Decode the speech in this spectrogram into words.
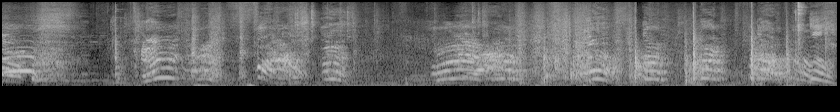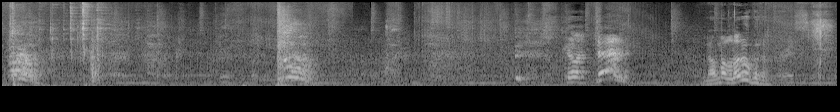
And I'm a little bit impressed.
